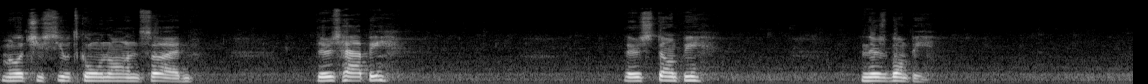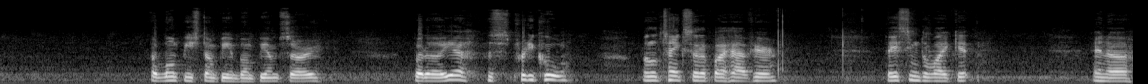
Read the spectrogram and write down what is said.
I'm going to let you see what's going on inside. There's Happy. There's Stumpy. And there's Bumpy. A lumpy, Stumpy, and Bumpy, I'm sorry. But uh, yeah, this is pretty cool. Little tank setup I have here. They seem to like it. And uh,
